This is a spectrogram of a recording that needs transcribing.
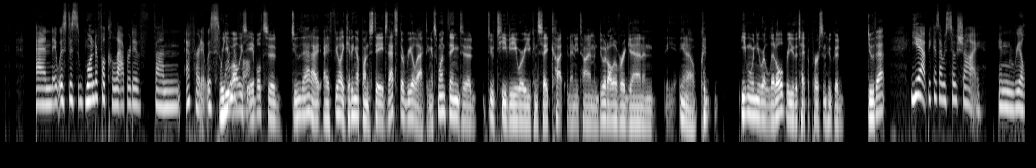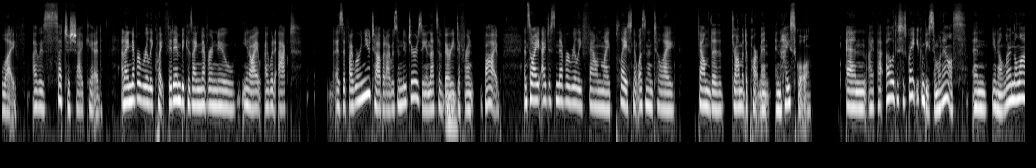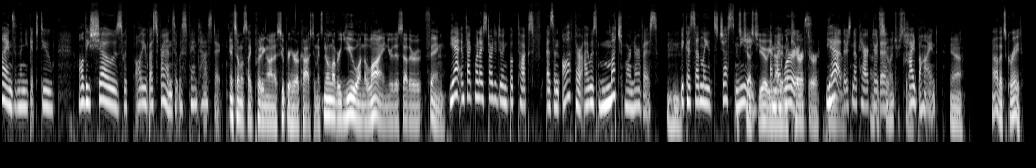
And it was this wonderful, collaborative, fun effort. It was. Were you always able to do that? I, I feel like getting up on stage, that's the real acting. It's one thing to do TV where you can say cut at any time and do it all over again. And, you know, could, even when you were little, were you the type of person who could do that? Yeah, because I was so shy in real life. I was such a shy kid. And I never really quite fit in because I never knew, you know, I, I would act as if I were in Utah, but I was in New Jersey, and that's a very mm. different vibe. And so I, I just never really found my place. And it wasn't until I found the drama department in high school. And I thought, oh, this is great. You can be someone else and, you know, learn the lines. And then you get to do all these shows with all your best friends. It was fantastic. It's almost like putting on a superhero costume. It's no longer you on the line, you're this other thing. Yeah, in fact, when I started doing book talks f- as an author, I was much more nervous because suddenly it's just Mm-hmm. It's me just you. You're and not my in words. character. Yeah, Yeah. there's no character that's to so hide behind. Yeah. Oh, that's great.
